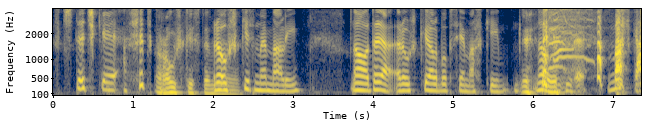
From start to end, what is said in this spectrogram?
v čtečke a všetko. Roušky jste měli. Roušky jsme mali. No, teda roušky alebo psie masky. No, maska.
